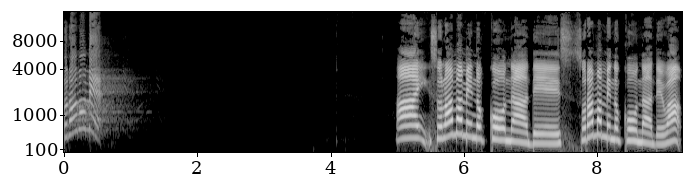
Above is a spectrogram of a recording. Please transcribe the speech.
そら豆。はいそら豆のコーナーです。そら豆のコーナーでは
